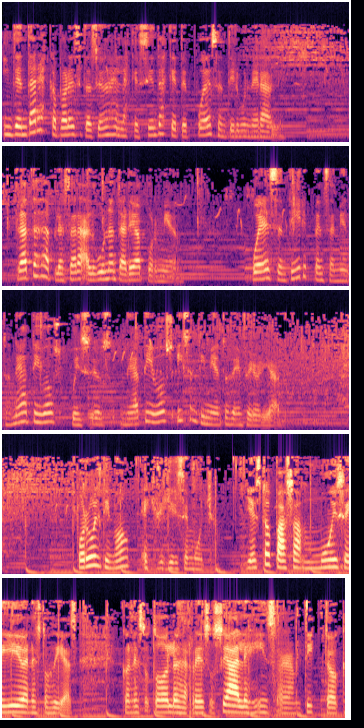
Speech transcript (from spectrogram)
intentar escapar de situaciones en las que sientas que te puedes sentir vulnerable. Tratas de aplazar alguna tarea por miedo. Puedes sentir pensamientos negativos, juicios negativos y sentimientos de inferioridad. Por último, exigirse mucho. Y esto pasa muy seguido en estos días. Con esto todos los de redes sociales, Instagram, TikTok.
